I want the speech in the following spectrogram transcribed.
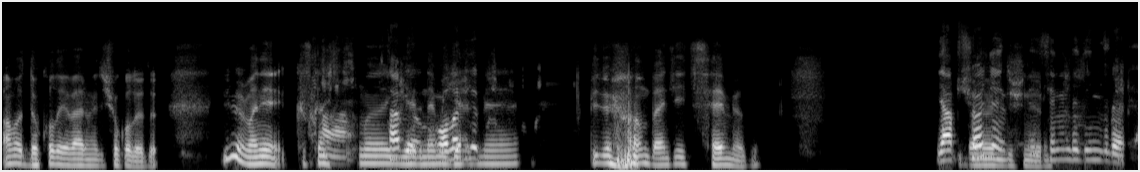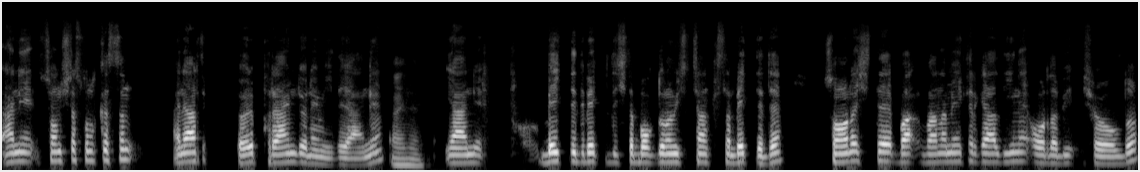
ama Dökolu'ya vermedi çok oluyordu. Bilmiyorum hani kıskançlık mı, tabii, yerine mi olabilir. gelme. Bilmiyorum ama bence hiç sevmiyordu. Ya şöyle senin dediğin gibi hani sonuçta Sulkas'ın hani artık böyle prime dönemiydi yani. Aynen. Yani bekledi bekledi işte Bogdanovic şarkısına bekledi. Sonra işte Vanamaker geldi yine orada bir şey oldu.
